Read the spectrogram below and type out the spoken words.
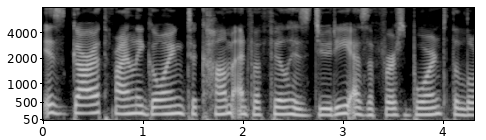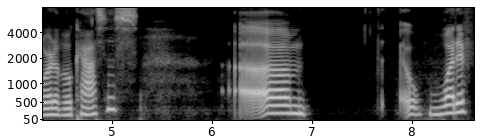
Is Garroth finally going to come and fulfill his duty as the firstborn to the Lord of O'Khasis? Um, what if.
